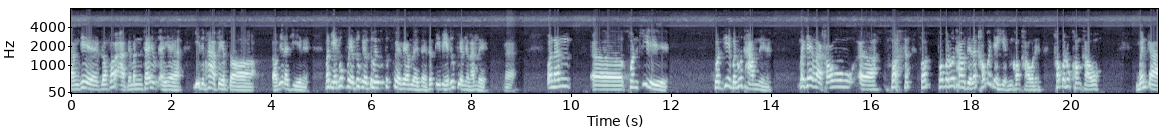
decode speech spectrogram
ดังที่หลวงพ่ออัดเนี่ยมันใช้ไอ้ยี่สิบห้าเฟรมต่อต่อวินาทีเนี่ยมันเห็นทุกเฟรมทุกเฟรมทุกเฟรมทุกเฟรมเลยเนี่ยสติไปเห็นทุกเฟรมอย่างนั้นเลยนะเพราะนั้น เอ่อคนที่คนที่บรรลุธรรมเนี่ย ไม่ใช่ว่าเขาเอ่อพอพอพอบรรลุธรรมเสร็จแล้วเขาก็จะเห็นของเขาเนี่ยเขาบรรลุของเขา เหมือนกับ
